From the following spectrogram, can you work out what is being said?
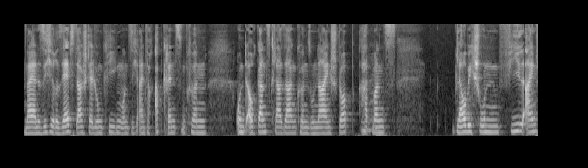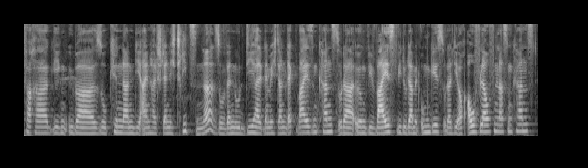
naja, eine sichere Selbstdarstellung kriegen und sich einfach abgrenzen können und auch ganz klar sagen können, so nein, stopp, hat mhm. man es glaube ich, schon viel einfacher gegenüber so Kindern, die einen halt ständig triezen. Ne? So, wenn du die halt nämlich dann wegweisen kannst oder irgendwie weißt, wie du damit umgehst oder die auch auflaufen lassen kannst,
